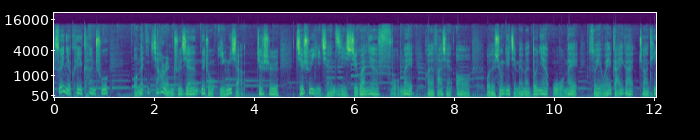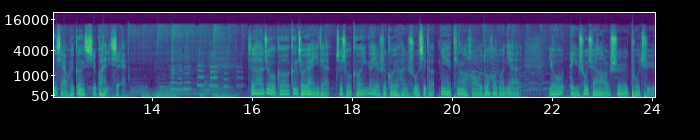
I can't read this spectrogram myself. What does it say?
所以你可以看出我们一家人之间那种影响。就是即使以前自己习惯念妩媚，后来发现哦，我的兄弟姐妹们都念妩媚，所以我也改一改，这样听起来会更习惯一些。接下来这首歌更久远一点，这首歌应该也是各位很熟悉的，你也听了好多好多年，由李树泉老师谱曲，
